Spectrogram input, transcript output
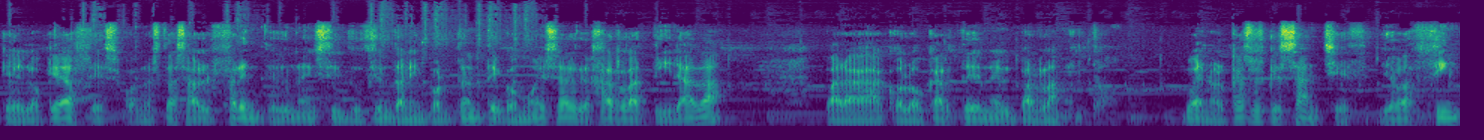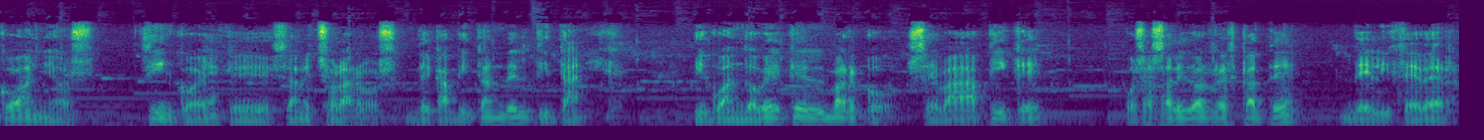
que lo que haces cuando estás al frente de una institución tan importante como esa es dejarla tirada para colocarte en el Parlamento. Bueno, el caso es que Sánchez lleva cinco años cinco, ¿eh? que se han hecho largos, de capitán del Titanic. Y cuando ve que el barco se va a pique, pues ha salido al rescate del iceberg.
